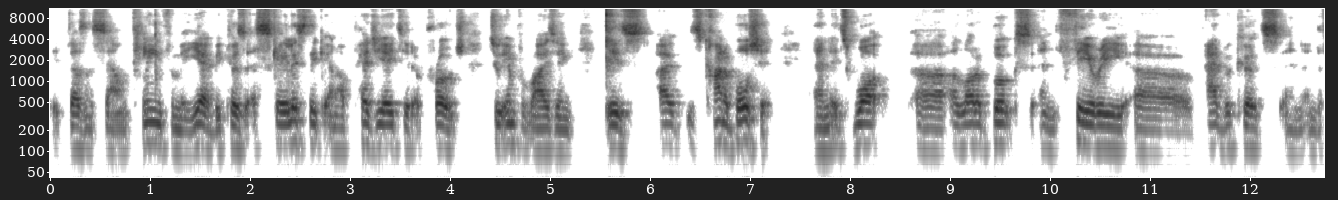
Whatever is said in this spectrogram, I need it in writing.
it doesn't sound clean for me. Yeah, because a scalistic and arpeggiated approach to improvising is uh, is kind of bullshit, and it's what uh, a lot of books and theory uh, advocates and, and, the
